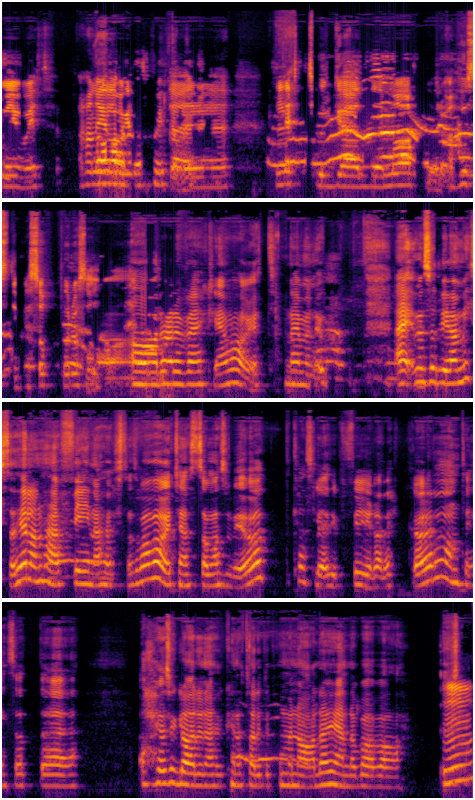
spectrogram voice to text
Jobbigt. Han har ju Ja, lagat där eh, lättuggad mat nu då, höstiga soppor och sånt. Ja, det har det verkligen varit. Nej, men usch. Nej, men så att vi har missat hela den här fina hösten som har varit känns som. Alltså, vi har varit krassliga i typ fyra veckor eller någonting. Så att, eh, jag är så glad att kunna ta lite promenader igen och bara vara Mm.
